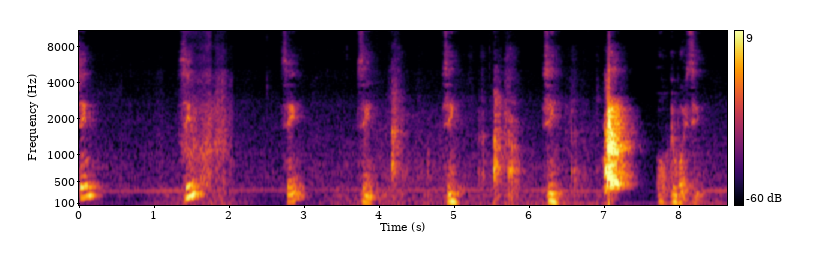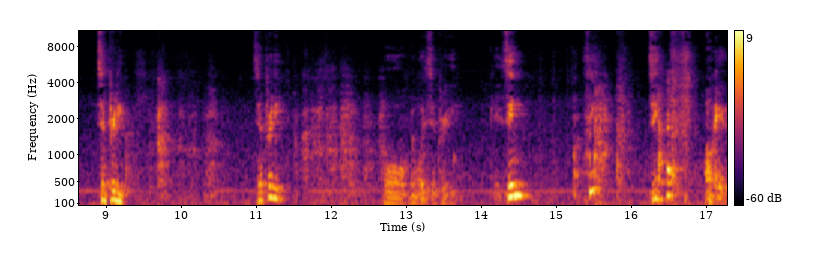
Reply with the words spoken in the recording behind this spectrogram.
Sing. Sing. Sing. Sing. Sing. Sing. Oh, good boy, sing. Sit pretty. Sit pretty. Oh, good boy, sit pretty. Okay, sing. Sing. Sing. Okay.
